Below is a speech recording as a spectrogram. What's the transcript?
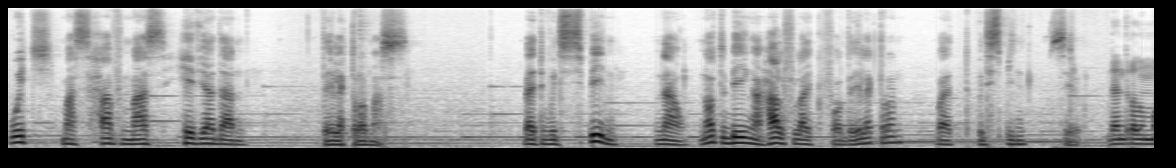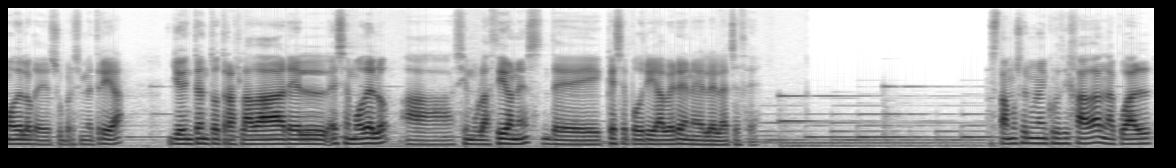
which must have mass heavier than the electron mass. But with spin now, not being a half-like for the electron, but with spin zero. Dentro de un modelo de supersimetría, yo intento trasladar el, ese modelo a simulaciones de qué se podría ver en el LHC. Estamos en una encrucijada en la cual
